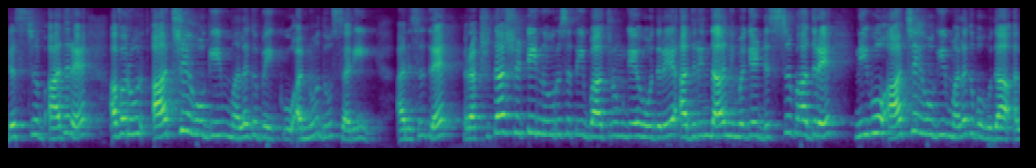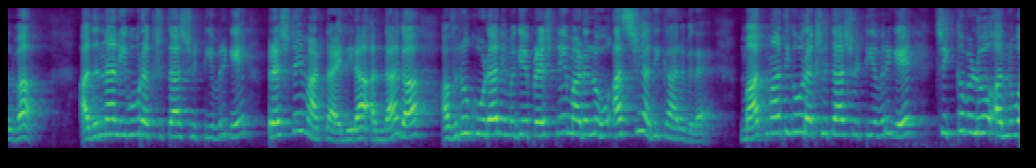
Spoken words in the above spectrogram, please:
ಡಿಸ್ಟರ್ಬ್ ಆದರೆ ಅವರು ಆಚೆ ಹೋಗಿ ಮಲಗಬೇಕು ಅನ್ನೋದು ಸರಿ. ಅನಿಸಿದ್ರೆ ರಕ್ಷಿತಾ ಶೆಟ್ಟಿ ನೂರು ಸತಿ ಬಾತ್ರೂಮ್ಗೆ ಹೋದರೆ ಅದರಿಂದ ನಿಮಗೆ ಡಿಸ್ಟರ್ಬ್ ಆದರೆ ನೀವು ಆಚೆ ಹೋಗಿ ಮಲಗಬಹುದಾ ಅಲ್ವಾ? ಅದನ್ನ ನೀವು ರಕ್ಷಿತಾ ಶೆಟ್ಟಿಯವರಿಗೆ ಪ್ರಶ್ನೆ ಮಾಡ್ತಾ ಇದ್ದೀರಾ ಅಂದಾಗ ಅವರು ಕೂಡ ನಿಮಗೆ ಪ್ರಶ್ನೆ ಮಾಡಲು ಅಷ್ಟೇ ಅಧಿಕಾರವಿದೆ. ಮಾತ್ ಮಾತಿಗೂ ರಕ್ಷಿತಾ ಶೆಟ್ಟಿಯವರಿಗೆ, ಚಿಕ್ಕವಳು ಅನ್ನುವ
